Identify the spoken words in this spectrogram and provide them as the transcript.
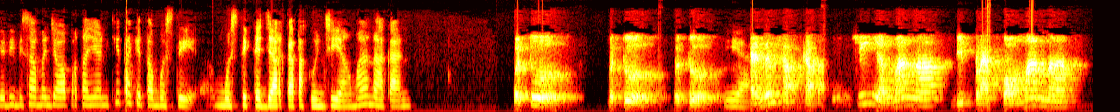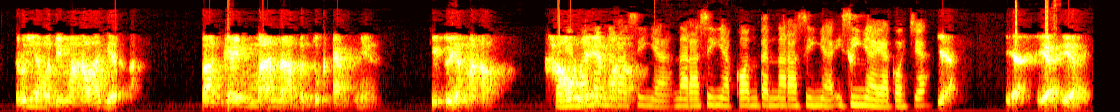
jadi bisa menjawab pertanyaan kita kita mesti mesti kejar kata kunci yang mana kan betul betul betul yeah. and then kata kunci yang mana di platform mana terus yeah. yang lebih mahal lagi adalah bagaimana bentuk app-nya itu yang mahal. Bagaimana yang narasinya, mahal. narasinya, konten narasinya, isinya ya coach ya? Iya, iya, iya, iya.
